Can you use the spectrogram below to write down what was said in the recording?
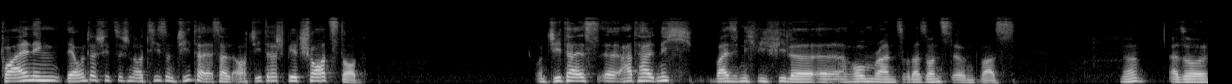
vor allen Dingen, der Unterschied zwischen Ortiz und Jeter ist halt auch, Jeter spielt Shortstop. Und Jeter ist, äh, hat halt nicht, weiß ich nicht, wie viele äh, Home Runs oder sonst irgendwas. Ne? Also,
